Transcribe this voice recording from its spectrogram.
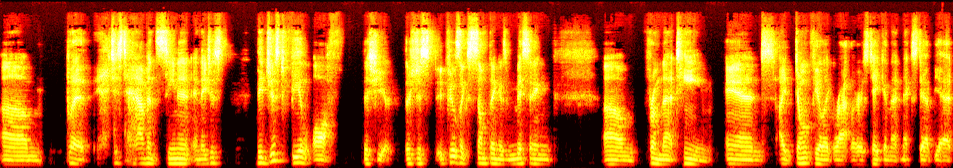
um, but I just haven't seen it, and they just they just feel off this year. There's just it feels like something is missing um, from that team, and I don't feel like Rattler has taken that next step yet.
